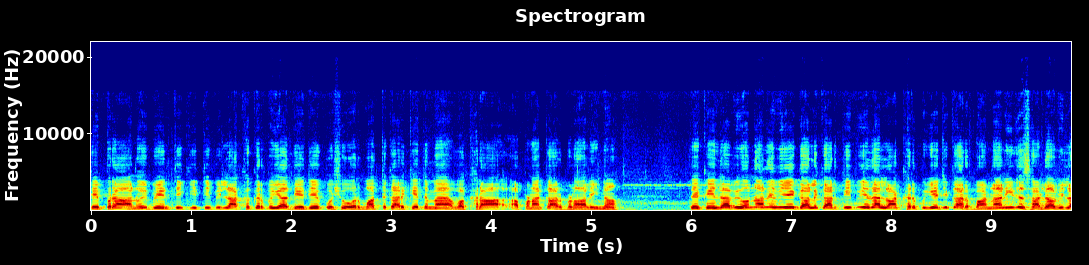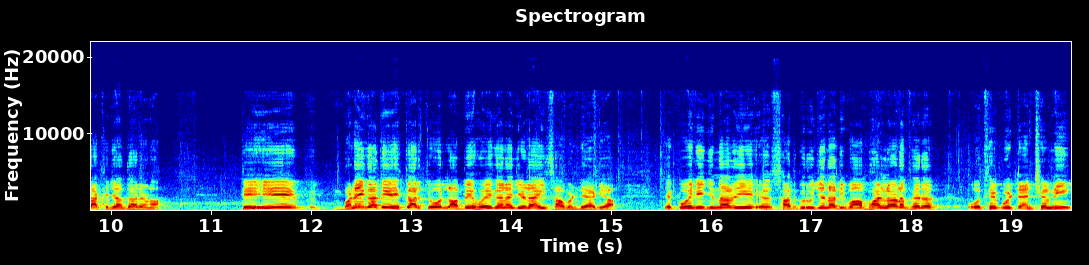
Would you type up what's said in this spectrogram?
ਤੇ ਭਰਾ ਨੂੰ ਹੀ ਬੇਨਤੀ ਕੀਤੀ ਵੀ ਲੱਖ ਕੁ ਰੁਪਈਆ ਦੇ ਦੇ ਕੁਝ ਹੋਰ ਮਤ ਕਰਕੇ ਤੇ ਮੈਂ ਵੱਖਰਾ ਆਪਣਾ ਘਰ ਬਣਾ ਲੈਣਾ ਤੇ ਕਹਿੰਦਾ ਵੀ ਉਹਨਾਂ ਨੇ ਵੀ ਇਹ ਗੱਲ ਕਰਤੀ ਵੀ ਇਹਦਾ ਲੱਖ ਰੁਪਈਏ 'ਚ ਘਰ ਬਣਨਾ ਨਹੀਂ ਤੇ ਸਾਡਾ ਵੀ ਲੱਖ ਜਾਂਦਾ ਰਹਿਣਾ। ਤੇ ਇਹ ਬਣੇਗਾ ਤੇ ਇਸ ਘਰ ਚੋਂ ਲਾਭੇ ਹੋਏਗਾ ਨਾ ਜਿਹੜਾ ਹਿੱਸਾ ਵੰਡਿਆ ਗਿਆ। ਤੇ ਕੋਈ ਨਹੀਂ ਜਿਨ੍ਹਾਂ ਦੀ, ਸਤਿਗੁਰੂ ਜਿਨ੍ਹਾਂ ਦੀ ਬਾਹ ਫੜ ਲੈਣ, ਫਿਰ ਉੱਥੇ ਕੋਈ ਟੈਨਸ਼ਨ ਨਹੀਂ।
